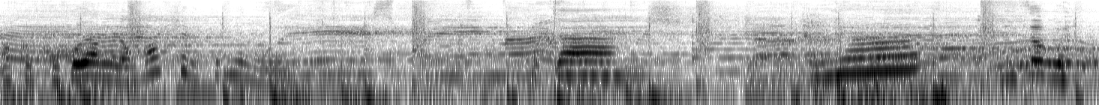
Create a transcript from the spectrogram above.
아, 그, 그 고양이랑 확실히 틀리네. 가자. 안녕. 진짜 고양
